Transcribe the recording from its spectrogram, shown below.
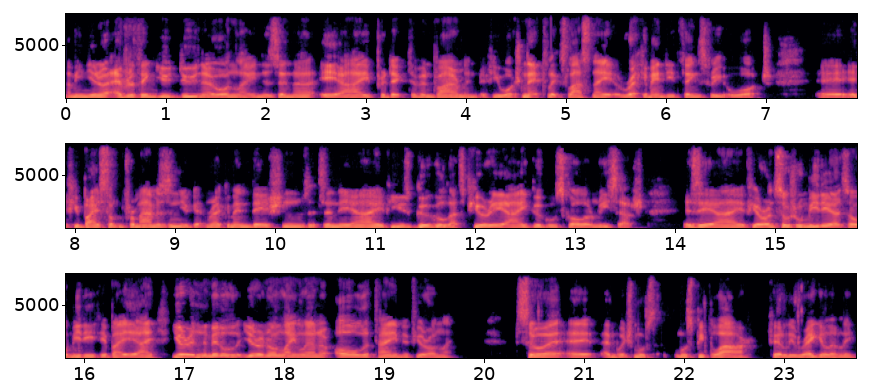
I mean, you know, everything you do now online is in an AI predictive environment. If you watch Netflix last night, it recommended things for you to watch. Uh, if you buy something from Amazon, you're getting recommendations. It's in the AI. If you use Google, that's pure AI. Google Scholar and Research is AI. If you're on social media, it's all mediated by AI. You're in the middle. You're an online learner all the time if you're online. So, uh, uh, in which most most people are fairly regularly.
